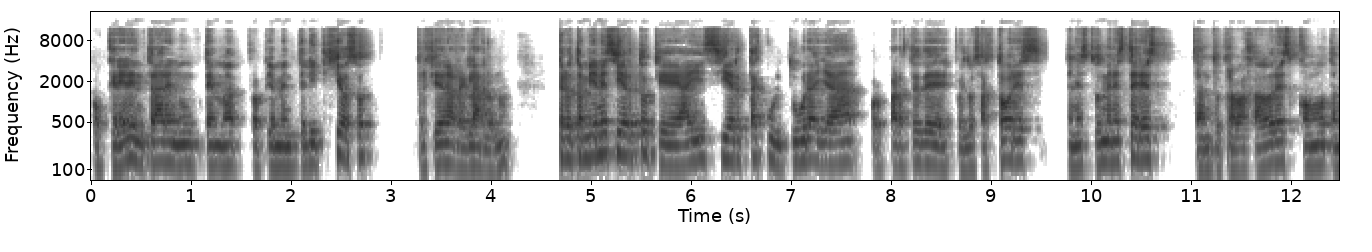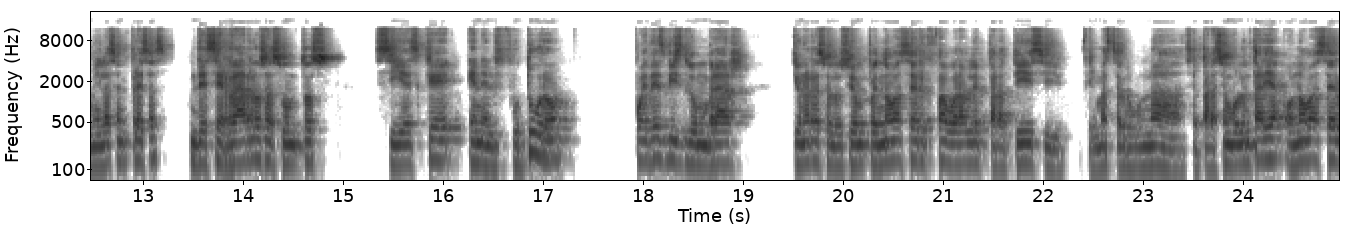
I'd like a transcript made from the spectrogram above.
o querer entrar en un tema propiamente litigioso, prefieren arreglarlo, ¿no? Pero también es cierto que hay cierta cultura ya por parte de pues, los actores en estos menesteres tanto trabajadores como también las empresas, de cerrar los asuntos si es que en el futuro puedes vislumbrar que una resolución pues no va a ser favorable para ti si firmaste alguna separación voluntaria o no va a ser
